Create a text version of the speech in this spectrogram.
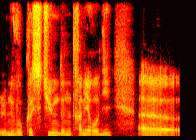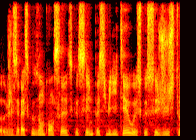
le nouveau costume de notre ami Roddy. Euh, je sais pas ce que vous en pensez. Est-ce que c'est une possibilité ou est-ce que c'est juste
